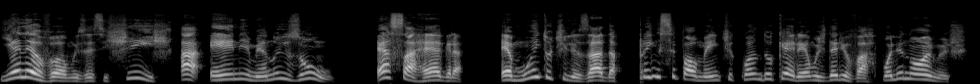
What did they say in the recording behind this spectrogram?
e elevamos esse x a n menos 1. Essa regra é muito utilizada principalmente quando queremos derivar polinômios.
